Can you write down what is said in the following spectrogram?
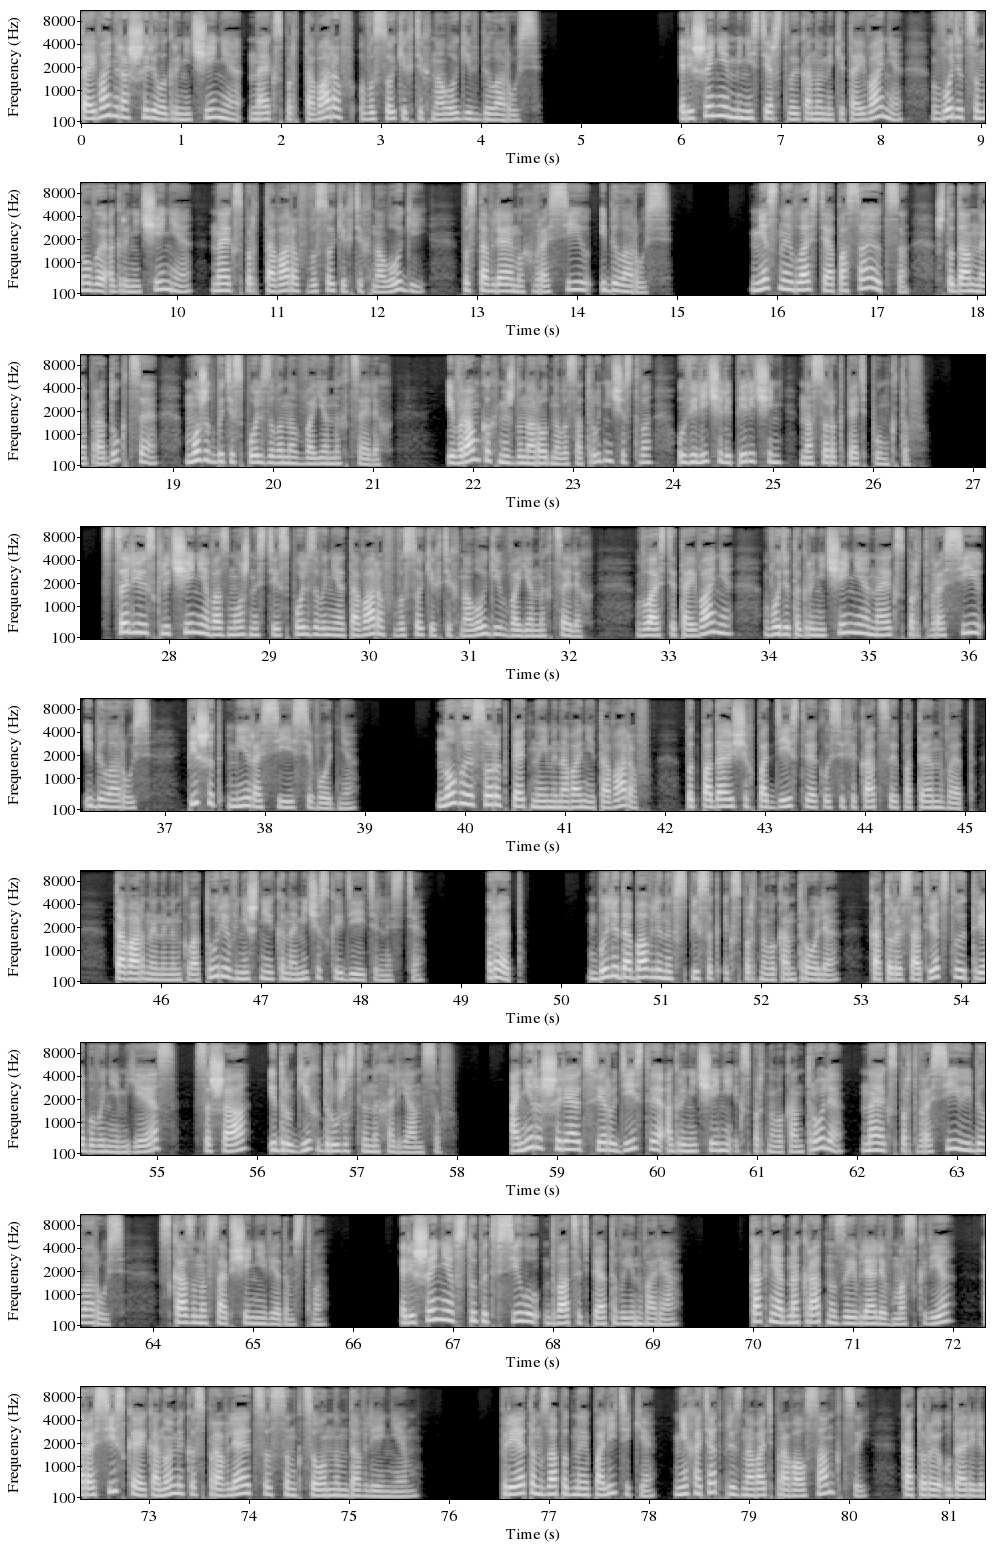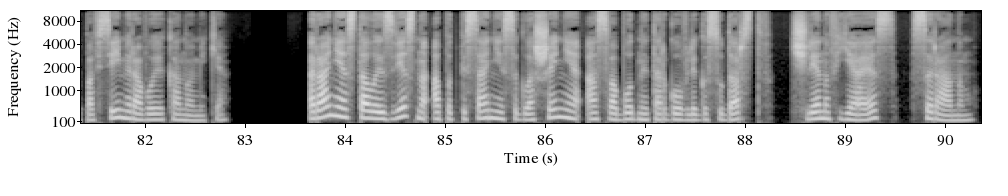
Тайвань расширил ограничения на экспорт товаров высоких технологий в Беларусь. Решением Министерства экономики Тайваня вводятся новые ограничения на экспорт товаров высоких технологий, поставляемых в Россию и Беларусь. Местные власти опасаются, что данная продукция может быть использована в военных целях, и в рамках международного сотрудничества увеличили перечень на 45 пунктов. С целью исключения возможности использования товаров высоких технологий в военных целях, власти Тайваня вводят ограничения на экспорт в Россию и Беларусь, пишет МИ «Россия сегодня». Новые 45 наименований товаров, подпадающих под действие классификации по ТНВЭД, товарной номенклатуре внешнеэкономической деятельности. РЭД были добавлены в список экспортного контроля, который соответствует требованиям ЕС, США и других дружественных альянсов. Они расширяют сферу действия ограничений экспортного контроля на экспорт в Россию и Беларусь, сказано в сообщении ведомства. Решение вступит в силу 25 января. Как неоднократно заявляли в Москве, российская экономика справляется с санкционным давлением. При этом западные политики не хотят признавать провал санкций, которые ударили по всей мировой экономике. Ранее стало известно о подписании соглашения о свободной торговле государств, членов ЕАЭС, с Ираном.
